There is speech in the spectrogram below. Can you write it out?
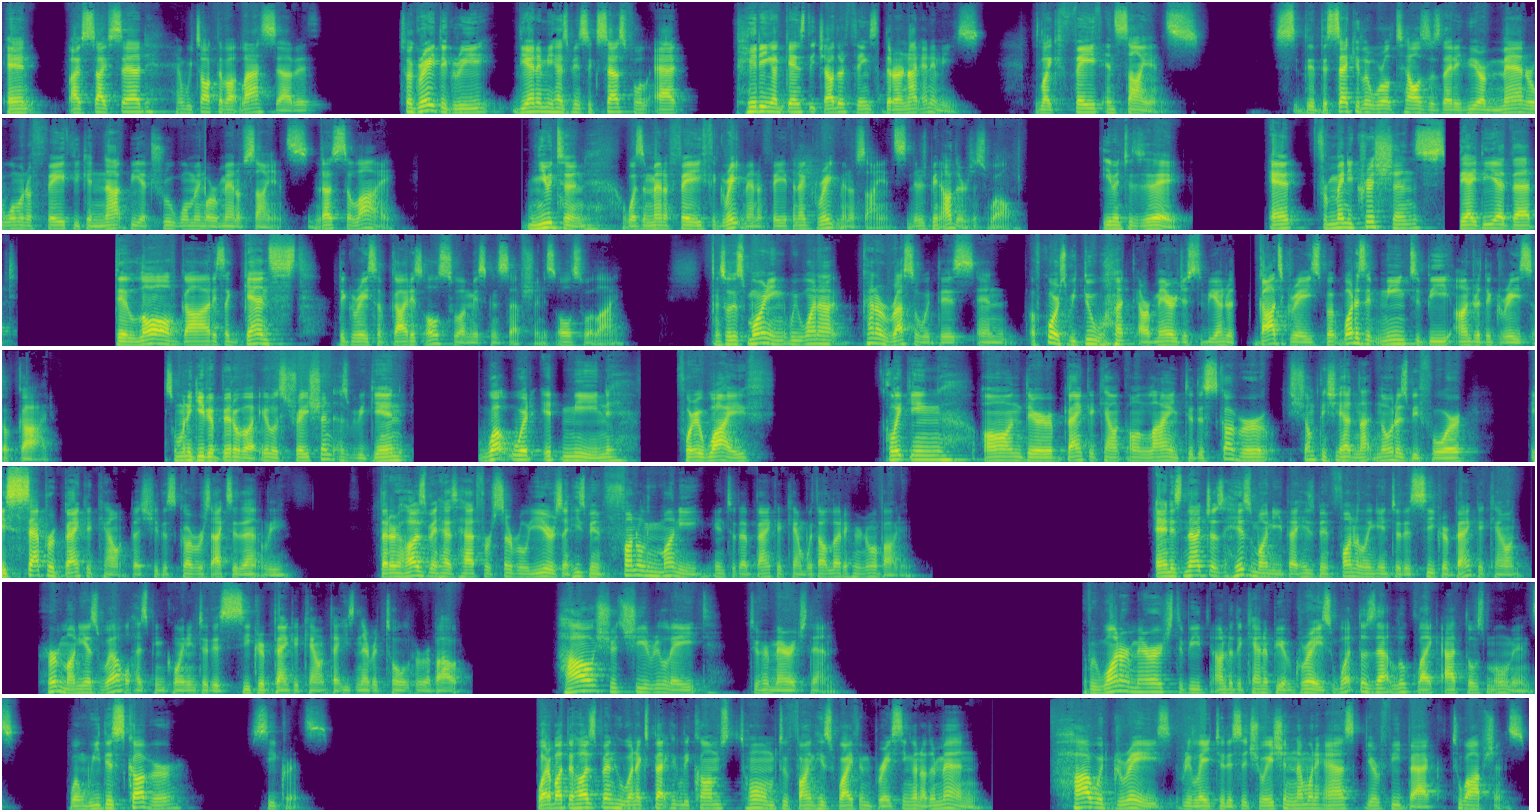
And I've said, and we talked about last Sabbath, to a great degree, the enemy has been successful at pitting against each other things that are not enemies, like faith and science. The, the, secular world tells us that if you're a man or woman of faith, you cannot be a true woman or man of science. That's a lie. Newton was a man of faith, a great man of faith, and a great man of science. There's been others as well, even to today. And for many Christians, the idea that the law of God is against the grace of God is also a misconception. It's also a lie. And so this morning, we want to kind of wrestle with this. And of course, we do want our marriages to be under God's grace, but what does it mean to be under the grace of God? So I'm going to give you a bit of an illustration as we begin what would it mean for a wife clicking on their bank account online to discover something she had not noticed before a separate bank account that she discovers accidentally that her husband has had for several years, and he's been funneling money into that bank account without letting her know about it. And it's not just his money that he's been funneling into this secret bank account. Her money as well has been going into this secret bank account that he's never told her about. How should she relate to her marriage then? If we want our marriage to be under the canopy of grace, what does that look like at those moments when we discover secrets. What about the husband who unexpectedly comes home to find his wife embracing another man? How would grace relate to the situation? And I'm going to ask your feedback. Two options.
